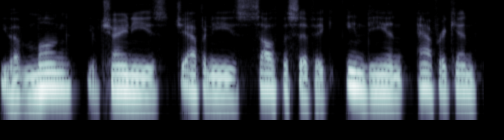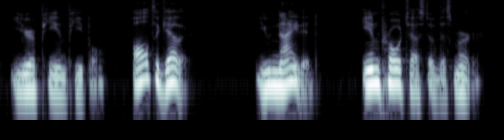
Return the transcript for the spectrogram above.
you have Hmong, you have Chinese, Japanese, South Pacific, Indian, African, European people, all together, united in protest of this murder.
